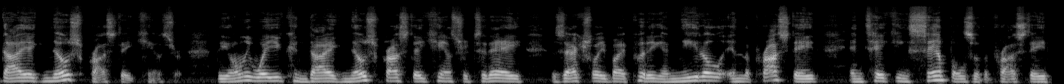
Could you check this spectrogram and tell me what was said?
diagnose prostate cancer. The only way you can diagnose prostate cancer today is actually by putting a needle in the prostate and taking samples of the prostate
